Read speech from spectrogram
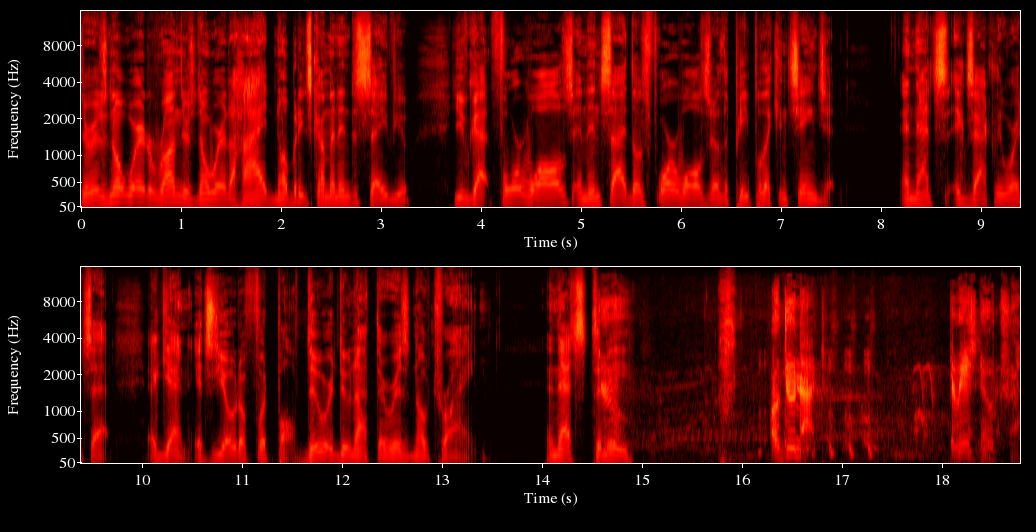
There is nowhere to run, there's nowhere to hide. Nobody's coming in to save you. You've got four walls, and inside those four walls are the people that can change it. And that's exactly where it's at. Again, it's Yoda football. Do or do not. There is no trying. And that's to do me. Or do not. there is no try.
